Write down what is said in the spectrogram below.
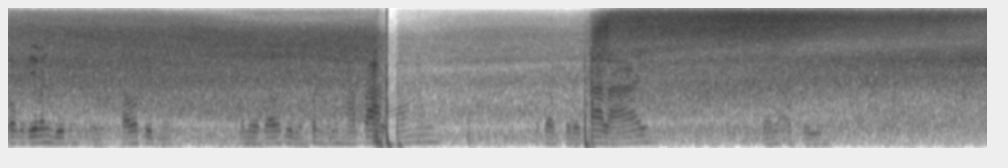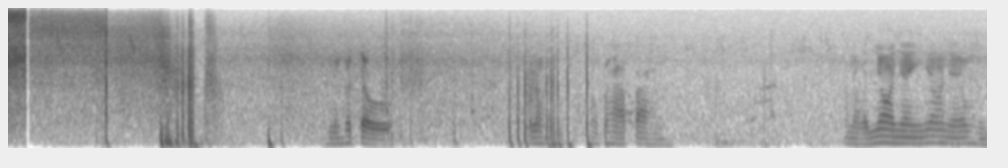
ปกติวันหยุดเสาร์อาทิตย์วันนี้เสาร์อาทิตย์คนหาปลาหลายเขาจะเกิดปลาหลายเขื่อนราศี นนี้เขาเจ้ากำลังออกไปหาปลาอันนั้นก็ย่อใหญ่ย่อใหญ่ผม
